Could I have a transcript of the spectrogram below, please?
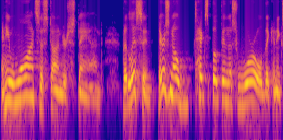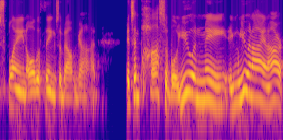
and He wants us to understand. But listen, there's no textbook in this world that can explain all the things about God. It's impossible. You and me, you and I, and our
